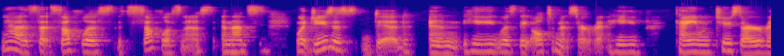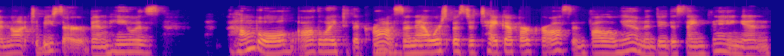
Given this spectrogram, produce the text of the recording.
Yeah, it's that selfless, it's selflessness. And that's mm-hmm. what Jesus did. And he was the ultimate servant. He came to serve and not to be served. And he was humble all the way to the cross. Mm-hmm. And now we're supposed to take up our cross and follow him and do the same thing. And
